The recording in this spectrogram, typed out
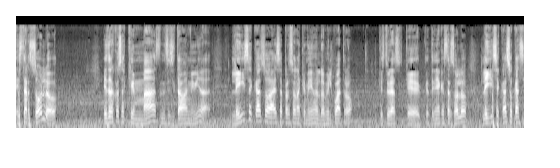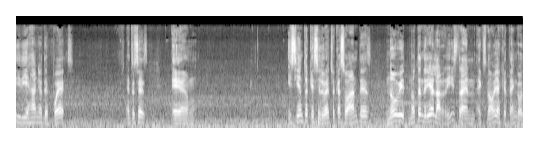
estar solo es de las cosas que más necesitaba en mi vida. Le hice caso a esa persona que me dijo en el 2004 que, estuvieras, que, tenía que estar solo. Le hice caso casi 10 años después. Entonces, em, y siento que si le hubiera hecho caso antes, no, no tendría la ristra en exnovias que tengo.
